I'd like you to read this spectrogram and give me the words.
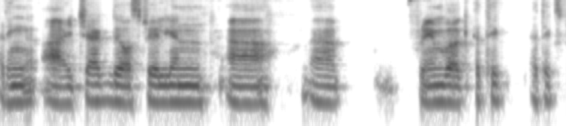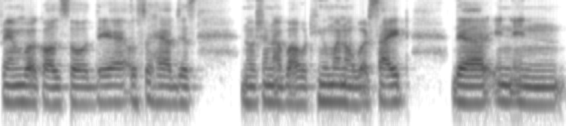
I think I checked the Australian uh, uh, framework, ethic, ethics framework also. They also have this notion about human oversight. They are in, in,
